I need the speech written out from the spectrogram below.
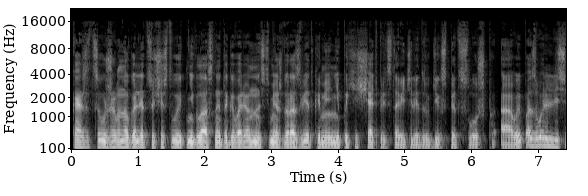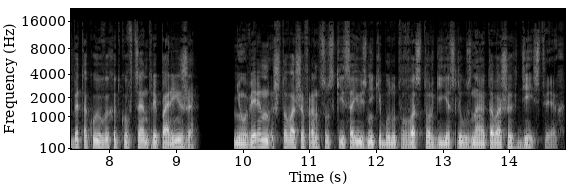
Кажется, уже много лет существует негласная договоренность между разведками не похищать представителей других спецслужб, а вы позволили себе такую выходку в центре Парижа. Не уверен, что ваши французские союзники будут в восторге, если узнают о ваших действиях.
